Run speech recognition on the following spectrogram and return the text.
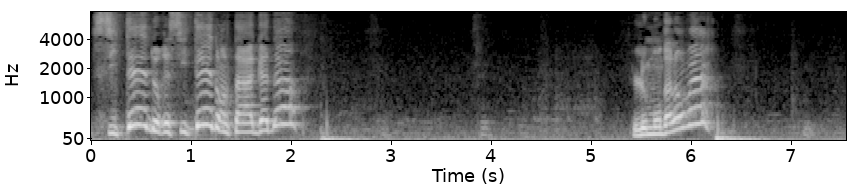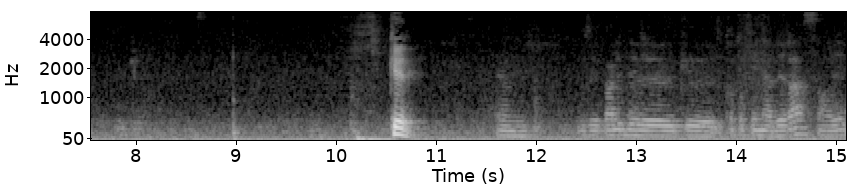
citer, de réciter dans ta Haggadah. le monde à l'envers. Quel euh, Vous avez parlé de que quand on fait une avéra, ça enlève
